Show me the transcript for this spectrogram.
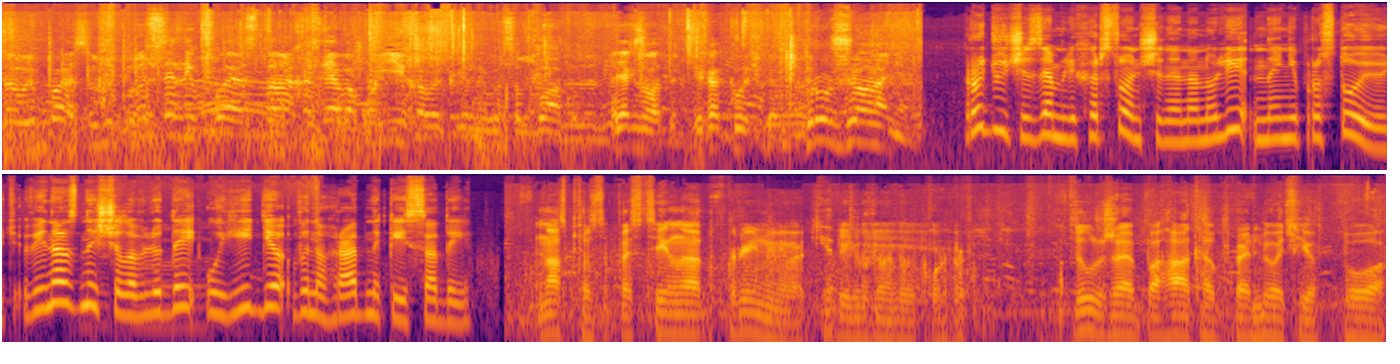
Місцевий пес, улюблений. Ну це не пес, та хазяїва поїхали, кинули собаку. А як звати? Яка кучка? Дружаня. Родючі землі Херсонщини на нулі нині простоюють. Війна знищила в людей угіддя, виноградники й сади. Нас просто постійно обстрілюють. Дуже багато прильотів по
